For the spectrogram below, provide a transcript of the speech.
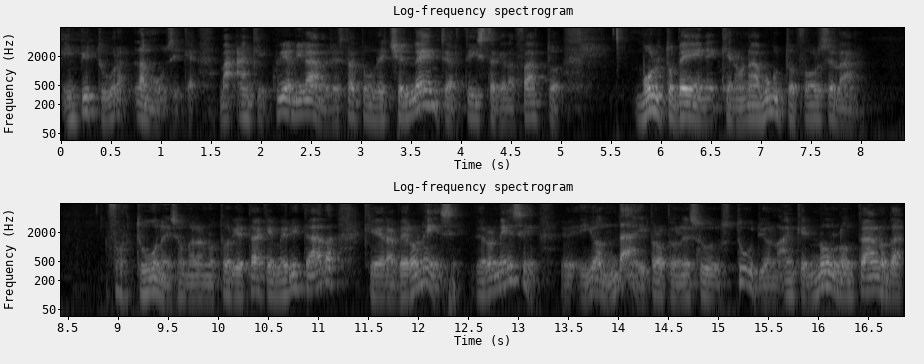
in pittura la musica. Ma anche qui a Milano c'è stato un eccellente artista che l'ha fatto molto bene, che non ha avuto forse la fortuna, insomma la notorietà che meritava, che era Veronesi. Veronesi, eh, io andai proprio nel suo studio, anche non lontano da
